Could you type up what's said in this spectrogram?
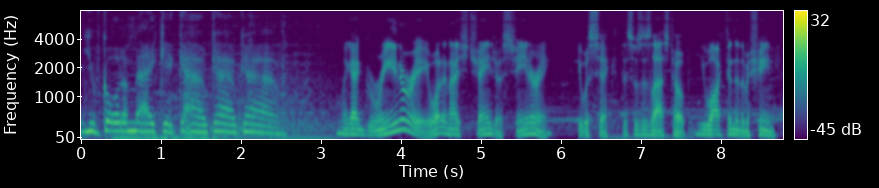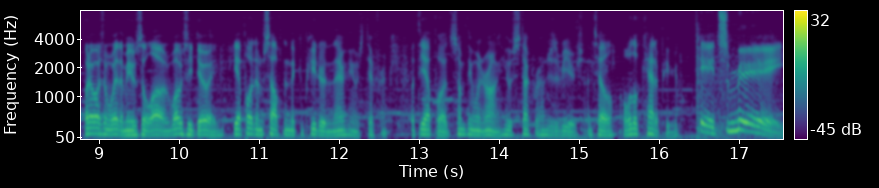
You've got to make it. Go, go, go. Oh my god, greenery. What a nice change of scenery. He was sick. This was his last hope. He walked into the machine, but I wasn't with him. He was alone. What was he doing? He uploaded himself into the computer, and everything was different. But the upload, something went wrong. He was stuck for hundreds of years until a little cat appeared. It's me!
